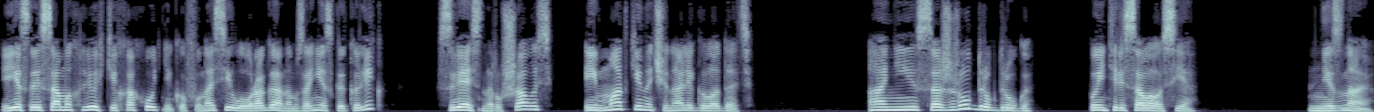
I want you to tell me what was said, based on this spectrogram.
и если самых легких охотников уносило ураганом за несколько лик, связь нарушалась, и матки начинали голодать. «Они сожрут друг друга?» — поинтересовалась я. «Не знаю»,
